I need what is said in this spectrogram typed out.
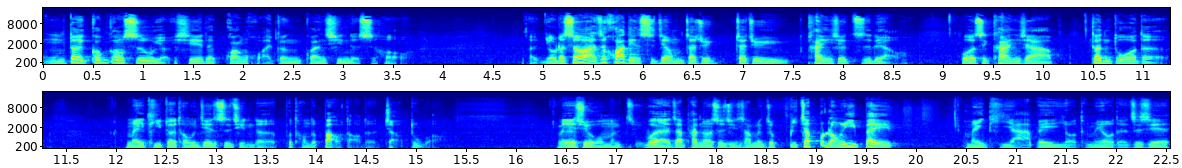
我们对公共事务有一些的关怀跟关心的时候。呃有的时候还是花点时间，我们再去再去看一些资料，或者是看一下更多的媒体对同一件事情的不同的报道的角度哦。也许我们未来在判断事情上面就比较不容易被媒体啊、被有的没有的这些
